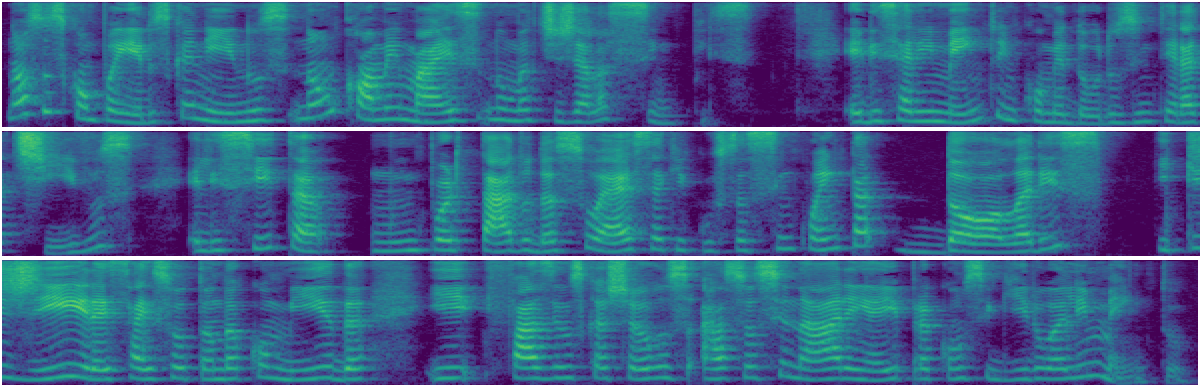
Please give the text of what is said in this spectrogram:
Nossos companheiros caninos não comem mais numa tigela simples. Eles se alimentam em comedouros interativos. Ele cita um importado da Suécia que custa 50 dólares e que gira e sai soltando a comida e fazem os cachorros raciocinarem aí para conseguir o alimento.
